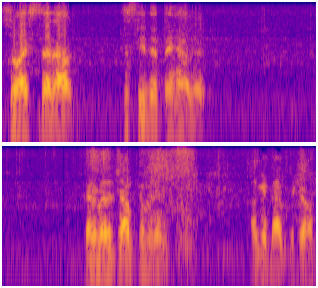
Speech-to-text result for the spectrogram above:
So I set out to see that they have it. Got another job coming in. I'll get back to y'all.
